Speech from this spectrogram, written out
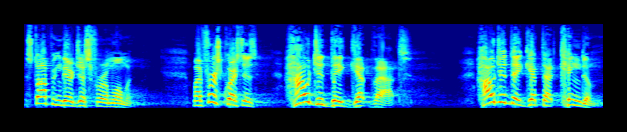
stopping there just for a moment. My first question is How did they get that? How did they get that kingdom?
